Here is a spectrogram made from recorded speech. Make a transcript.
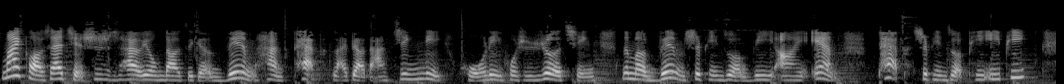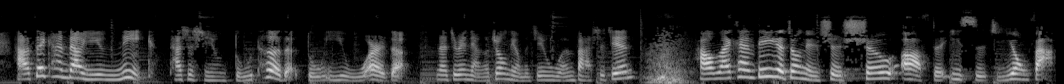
Mike 老师在解释时，他有用到这个 vim 和 pep 来表达精力、活力或是热情。那么 vim 是拼作 v i m。Pep 是拼作 P E P，好，再看到 unique，它是形容独特的、独一无二的。那这边两个重点，我们进入文法时间。好，我们来看第一个重点是 show off 的意思及用法。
